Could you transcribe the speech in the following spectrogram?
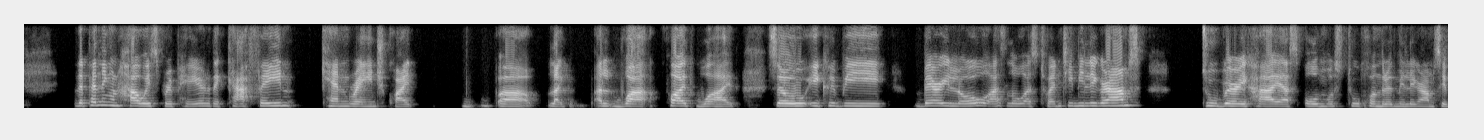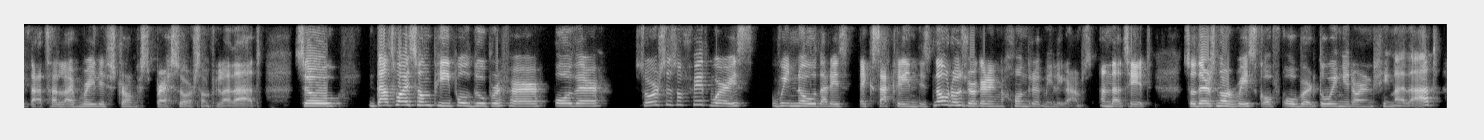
depending on how it's prepared, the caffeine can range quite uh, like uh, quite wide. So it could be very low, as low as 20 milligrams, to very high as almost 200 milligrams if that's a like really strong espresso or something like that. So that's why some people do prefer other sources of it, where it's we know that is exactly in this NoDoz you're getting 100 milligrams and that's it so there's no risk of overdoing it or anything like that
